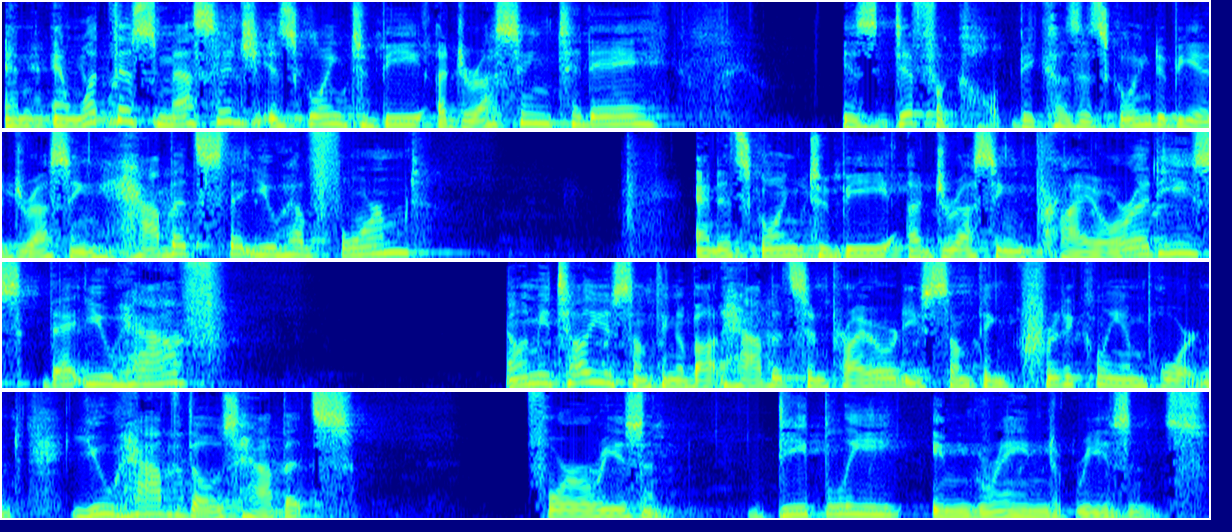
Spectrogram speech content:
And, and what this message is going to be addressing today is difficult because it's going to be addressing habits that you have formed, and it's going to be addressing priorities that you have. And let me tell you something about habits and priorities, something critically important. You have those habits for a reason, deeply ingrained reasons.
